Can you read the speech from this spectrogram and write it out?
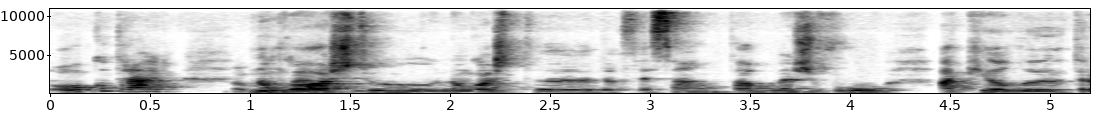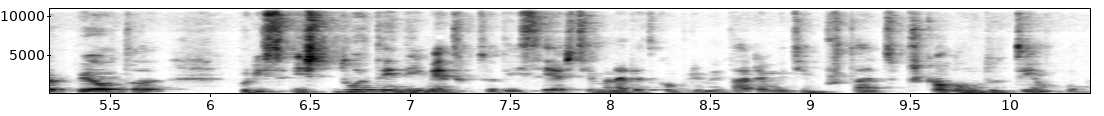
ou ao contrário, ao não contrário, gosto, sim. não gosto da, recepção, tal, mas vou àquele terapeuta. Por isso, isto do atendimento que tu disseste, a maneira de cumprimentar é muito importante, porque ao longo do tempo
